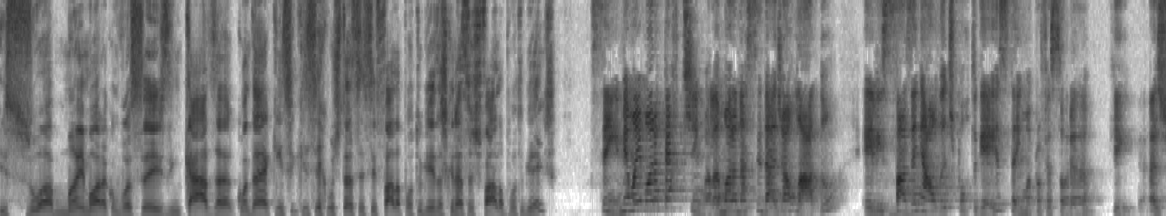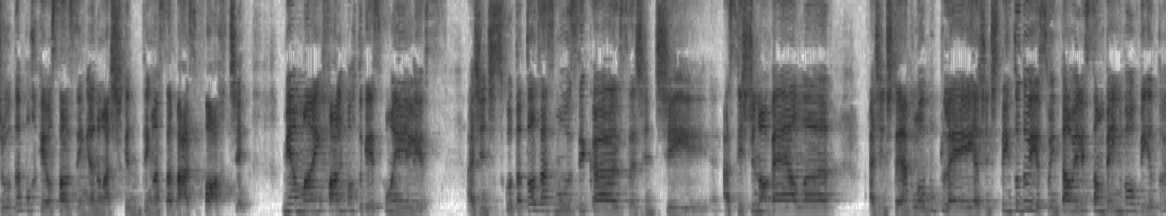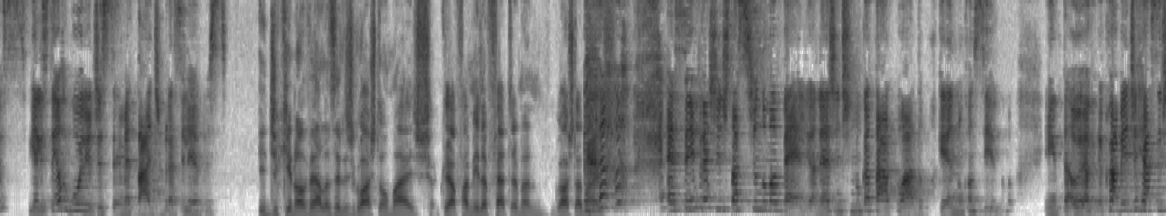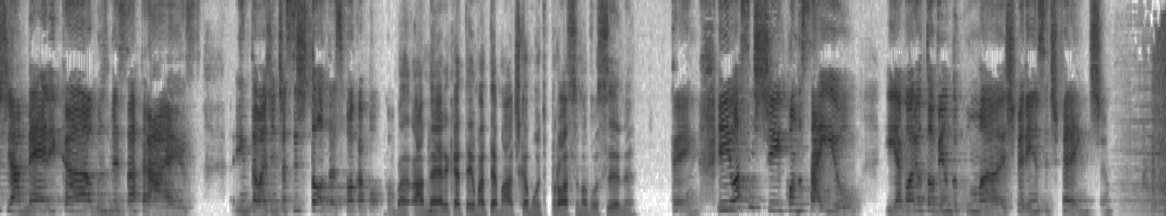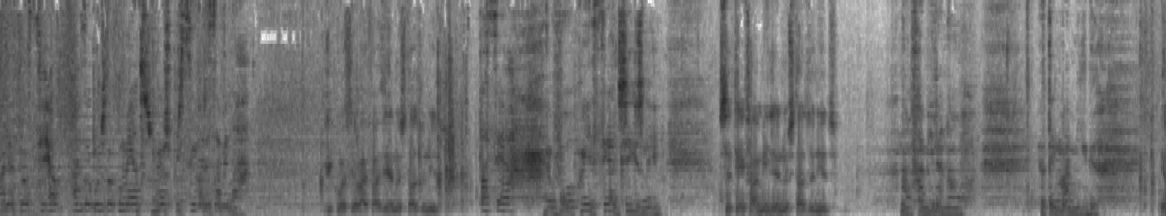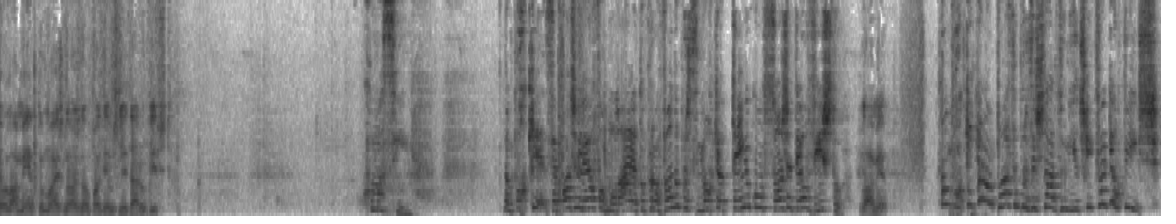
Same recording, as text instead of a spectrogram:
E sua mãe mora com vocês em casa. Quando é que, em que circunstâncias se fala português? As crianças falam português? Sim, minha mãe mora pertinho. Ela mora na cidade ao lado. Eles uhum. fazem aula de português. Tem uma professora que ajuda, porque eu sozinha não acho que não tenho essa base forte. Minha mãe fala em português com eles. A gente escuta todas as músicas, a gente assiste novela, a gente tem a Globo Play, a gente tem tudo isso. Então eles são bem envolvidos. E eles têm orgulho de ser metade brasileiros. E de que novelas eles gostam mais? Que a família Fetterman gosta mais? é sempre a gente está assistindo uma velha, né? A gente nunca está atuado porque não consigo. Então, eu, eu acabei de reassistir a América alguns meses atrás. Então, a gente assiste todas, pouco a pouco. A América tem uma temática muito próxima a você, né? Tem. E eu assisti quando saiu. E agora eu tô vendo com uma experiência diferente. Olha, trouxe mais alguns documentos meus para o senhor examinar. O que você vai fazer nos Estados Unidos? Passear. Eu vou conhecer a Disney. Você tem família nos Estados Unidos? Não, família não. Eu tenho uma amiga. Eu lamento, mas nós não podemos lhe dar o visto. Como assim? Não, por quê? Você pode ler o formulário. Eu tô provando pro senhor que eu tenho condições de ter o visto. Lamento. Então por que, que eu não posso pros Estados Unidos? O que foi que eu fiz?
